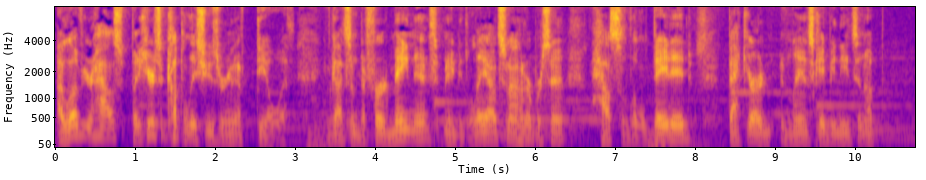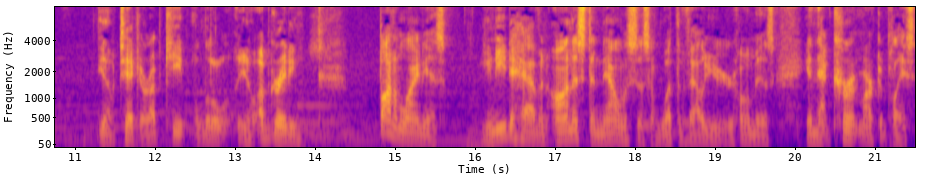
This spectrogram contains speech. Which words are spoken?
I love your house, but here's a couple issues we're going to have to deal with. You've got some deferred maintenance, maybe the layout's not 100%, the house is a little dated, backyard and landscaping needs an up you know tick or upkeep, a little you know upgrading. Bottom line is you need to have an honest analysis of what the value of your home is in that current marketplace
